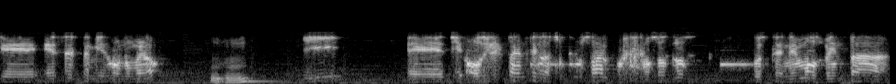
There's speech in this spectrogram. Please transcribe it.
que es este mismo número, y eh, o directamente en la sucursal, porque nosotros pues tenemos venta,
